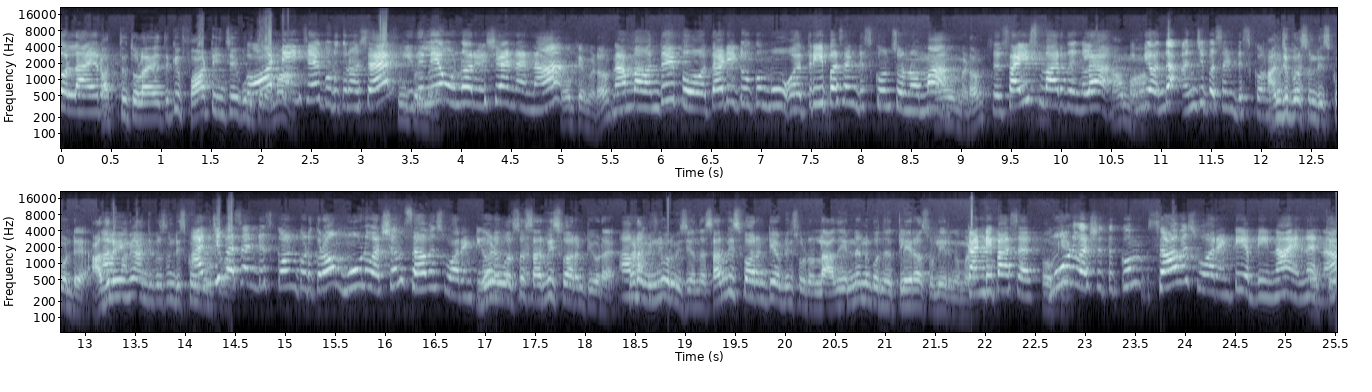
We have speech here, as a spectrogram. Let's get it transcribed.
தொள்ளாயிரம். பத்து தொள்ளாயிரத்துக்கு ஃபார்ட்டி இன்ச்சே கொடுத்துருமா 40 இன்ச்சே கொடுக்குறோம் சார் இதுலயும் இன்னொரு விஷயம் என்னன்னா ஓகே மேடம் நம்ம வந்து இப்போ தேர்ட்டி டூக்கு த்ரீ பர்சன்ட் டிஸ்கவுண்ட் சொன்னோமா? மேடம் சைஸ் மாறுதுங்களா. இங்க வந்து அஞ்சு பர்சன்ட் டிஸ்கவுண்ட் அஞ்சு பர்சன்ட் டிஸ்கவுண்ட் அதுலயுமே அஞ்சு பர்சன்ட் டிஸ்கவுண்ட் அஞ்சு பர்சன்ட் டிஸ்கவுண்ட் கொடுக்குறோம். மூணு வருஷம் சர்வீஸ் வாரண்டியோட மூணு வருஷம் சர்வீஸ் வாரண்டியோட மேடம் இன்னொரு விஷயம் அந்த சர்வீஸ் வாரண்டி அப்படின்னு சொல்றோம்ல அது என்னன்னு கொஞ்சம் கிளியரா சொல்லிருங்க கண்டிப்பா சார் மூணு வருஷத்துக்கும் சர்வீஸ் வாரண்டி அப்படின்னா என்னன்னா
